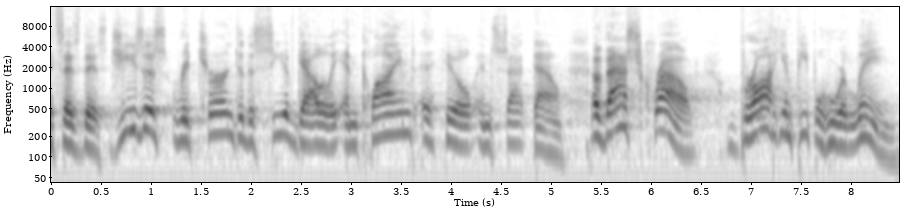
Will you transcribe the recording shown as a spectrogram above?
It says this Jesus returned to the Sea of Galilee and climbed a hill and sat down. A vast crowd brought him people who were lame,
